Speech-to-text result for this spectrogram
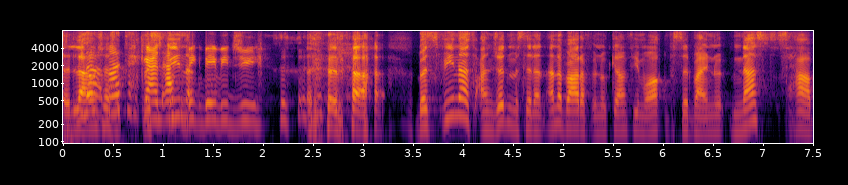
لا, لا مش ما تحكي عن بيج بيبي جي لا. بس في ناس عن جد مثلا أنا بعرف إنه كان في مواقف تصير معي إنه ناس اصحاب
